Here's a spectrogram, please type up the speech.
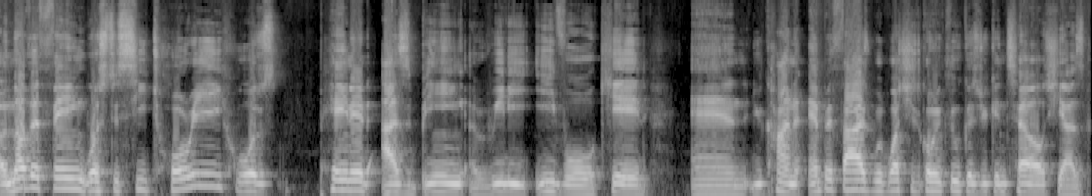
Another thing was to see Tori, who was painted as being a really evil kid and you kind of empathize with what she's going through because you can tell she has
